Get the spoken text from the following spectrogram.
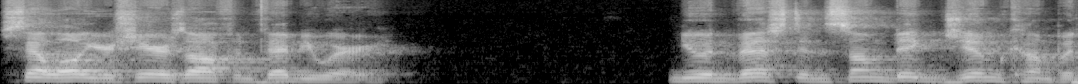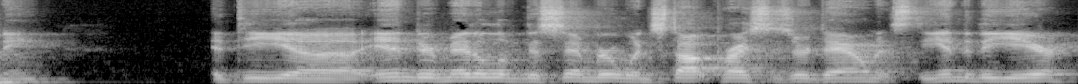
Sell all your shares off in February. You invest in some big gym company at the uh, end or middle of December when stock prices are down. It's the end of the year.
